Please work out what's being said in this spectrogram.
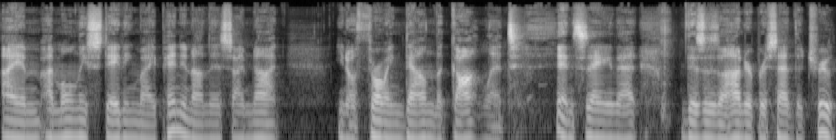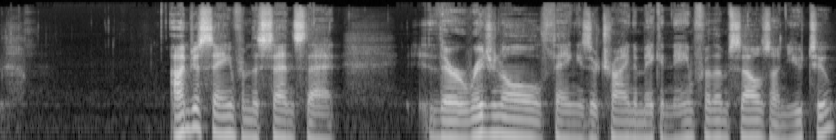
I am I'm only stating my opinion on this. I'm not, you know, throwing down the gauntlet and saying that this is 100% the truth. I'm just saying from the sense that their original thing is they're trying to make a name for themselves on YouTube.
